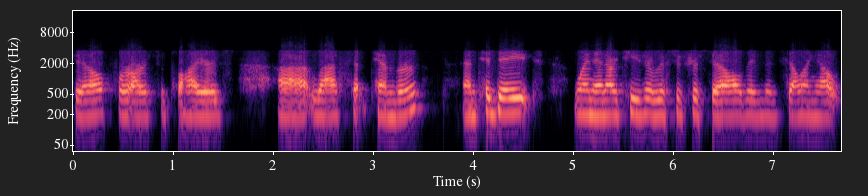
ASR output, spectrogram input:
sale for our suppliers uh, last September. And to date, when NRTs are listed for sale, they've been selling out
